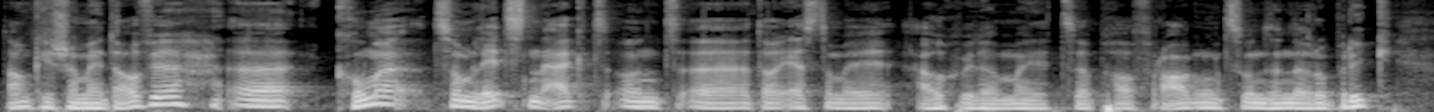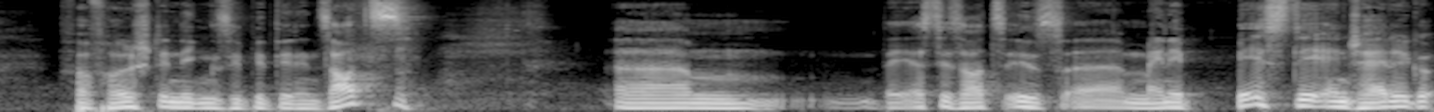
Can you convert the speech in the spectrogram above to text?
Danke schon mal dafür. Äh, kommen wir zum letzten Akt und äh, da erst einmal auch wieder mal zu ein paar Fragen zu unserer Rubrik. Vervollständigen Sie bitte den Satz. Ähm, der erste Satz ist, äh, meine beste Entscheidung,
